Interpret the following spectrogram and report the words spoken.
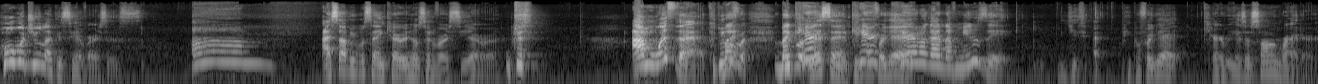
who would you like to see a versus? Um, I saw people saying Keri Hilson versus Ciara. Just, I'm with that. people, but but people- Karen, listen, people Karen, forget. Karen don't got enough music. Uh, people forget Carrie is a songwriter.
